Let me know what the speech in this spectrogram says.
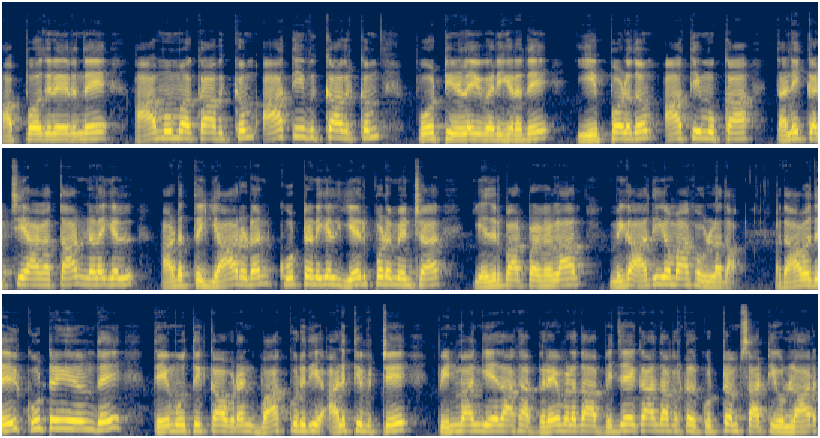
அப்போதிலிருந்தே அமமுகவிற்கும் அதிமுகவிற்கும் போட்டி நிலவி வருகிறது. இப்பொழுதும் அதிமுக தனி கட்சியாகத்தான் நிலையில். அடுத்து யாருடன் கூட்டணியில் ஏற்படும் என்ற எதிர்பார்ப்புகளெல்லாம் மிக அதிகமாக உள்ளதா அதாவது கூட்டணியிலிருந்து தேமுதிகவுடன் வாக்குறுதி அளித்துவிட்டு பின்வாங்கியதாக பிரேமலதா விஜயகாந்த் அவர்கள் குற்றம் சாட்டியுள்ளார்.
